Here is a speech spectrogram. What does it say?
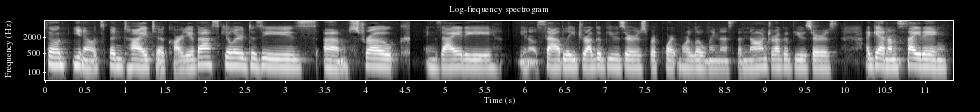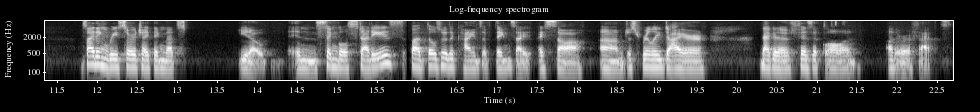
So, you know, it's been tied to cardiovascular disease, um, stroke, anxiety. You know, sadly, drug abusers report more loneliness than non-drug abusers. Again, I'm citing citing research. I think that's you know in single studies, but those are the kinds of things I, I saw. Um, just really dire negative physical and other effects.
